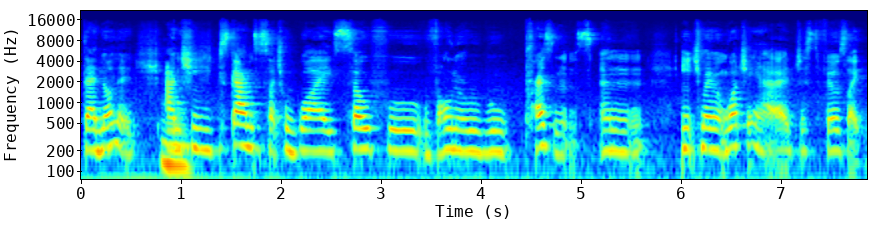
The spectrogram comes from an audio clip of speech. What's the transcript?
their knowledge. And mm. she scans such a wise, soulful, vulnerable presence. And each moment watching her just feels like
